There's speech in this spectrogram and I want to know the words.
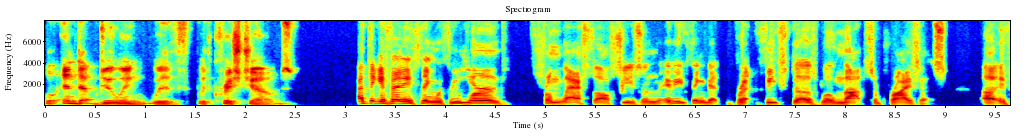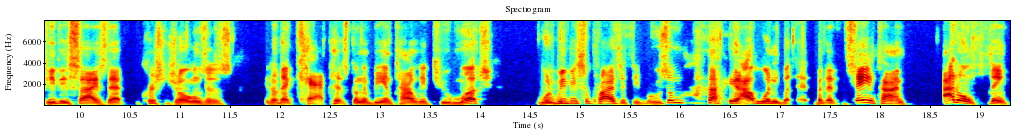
will end up doing with with Chris Jones? I think if anything, if we learned from last offseason, anything that Brett Veach does will not surprise us. Uh, if he decides that Chris Jones is, you know, that cap is going to be entirely too much, would we be surprised if he moves him? I wouldn't. But but at the same time, I don't think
